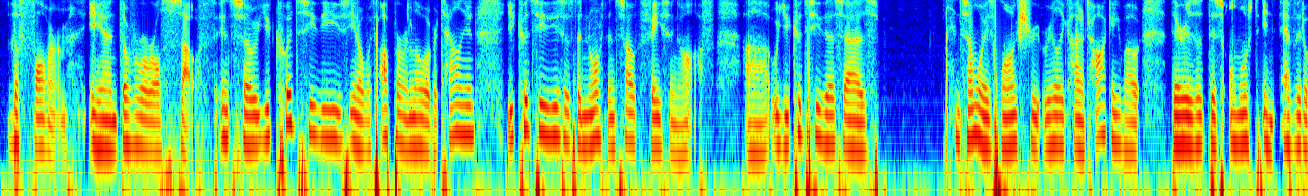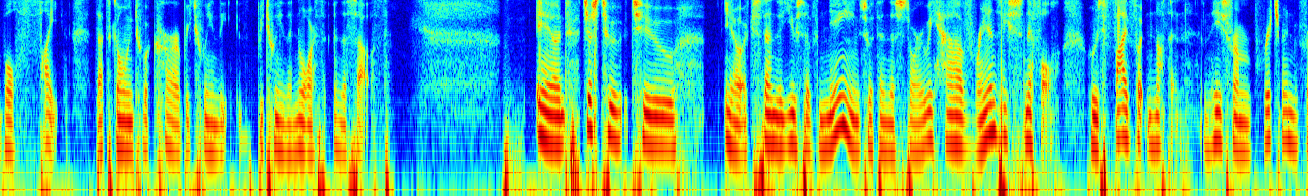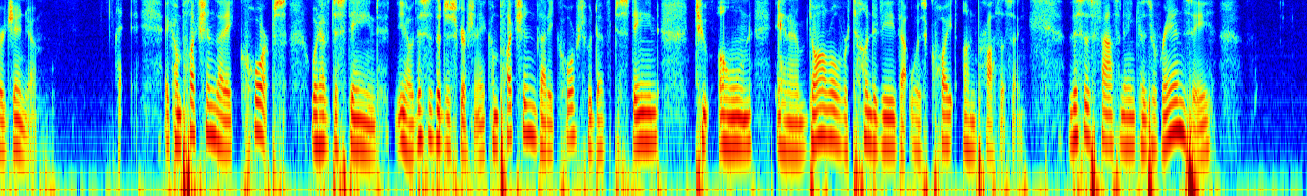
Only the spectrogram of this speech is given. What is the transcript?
the farm and the rural south. And so you could see these, you know, with upper and lower battalion, you could see these as the north and south facing off. Uh, you could see this as in some ways Longstreet really kind of talking about there is a, this almost inevitable fight that's going to occur between the between the north and the south. And just to to you know, extend the use of names within this story, we have Ramsey Sniffle, who's five foot nothing, and he's from Richmond, Virginia. A complexion that a corpse would have disdained, you know, this is the description, a complexion that a corpse would have disdained to own, and an abdominal rotundity that was quite unprocessing. This is fascinating because Ramsey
